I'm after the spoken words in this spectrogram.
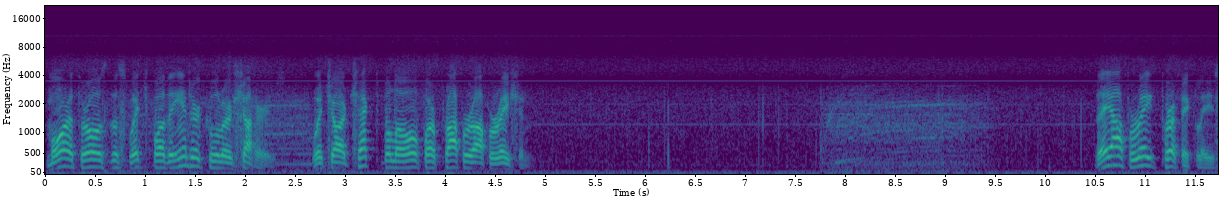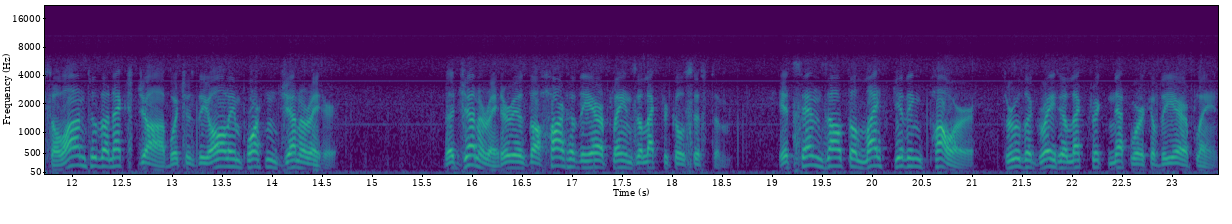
Moore throws the switch for the intercooler shutters, which are checked below for proper operation. They operate perfectly, so on to the next job, which is the all-important generator. The generator is the heart of the airplane's electrical system. It sends out the life-giving power through the great electric network of the airplane.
